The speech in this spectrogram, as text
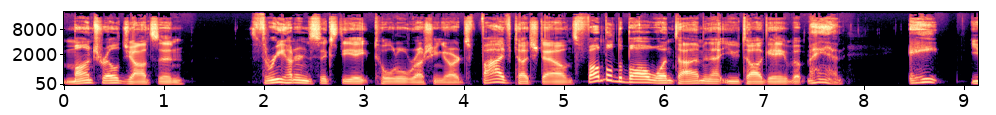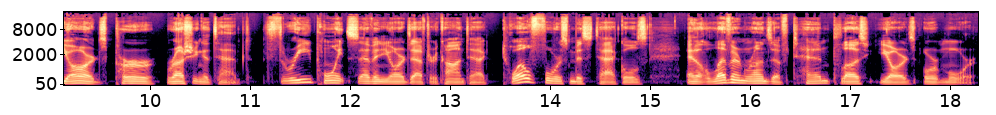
Montrell Johnson, 368 total rushing yards, five touchdowns, fumbled the ball one time in that Utah game, but man, eight yards per rushing attempt, 3.7 yards after contact, 12 forced missed tackles, and 11 runs of 10 plus yards or more.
